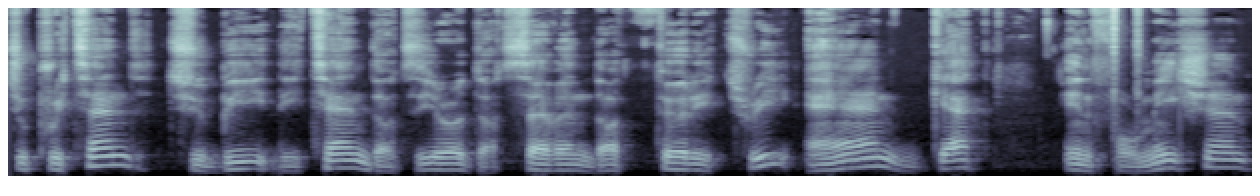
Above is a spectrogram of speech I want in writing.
to pretend to be the 10.0.7.33 and get information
